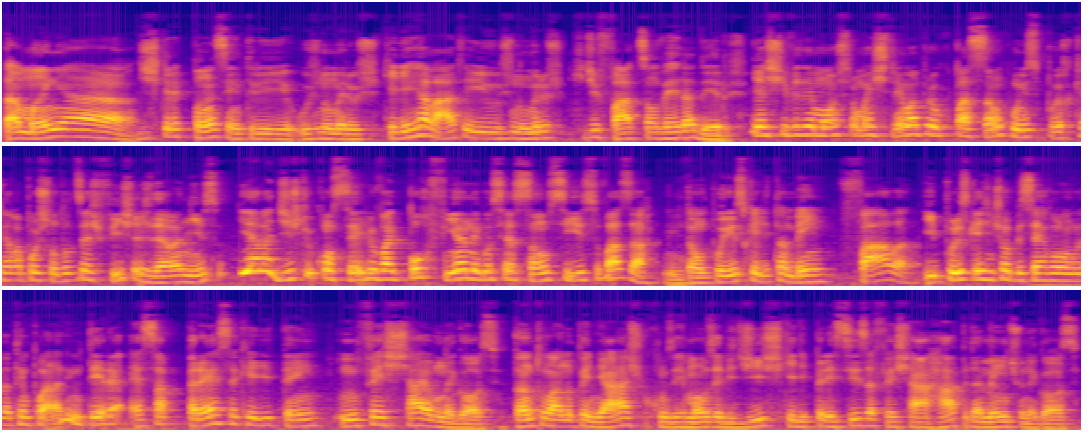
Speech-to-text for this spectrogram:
tamanha discrepância entre os números que ele relata e os números que de fato são verdadeiros. E a Steve demonstra uma extrema preocupação com isso porque ela postou todas as fichas dela nisso e ela diz que o conselho vai por fim à negociação se isso vazar. Então por isso que ele também fala e por isso que a gente observa ao longo da temporada inteira essa pressa que ele tem em fechar o negócio. Tanto lá no penhasco com os irmãos ele diz que ele precisa fechar rapidamente o negócio.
